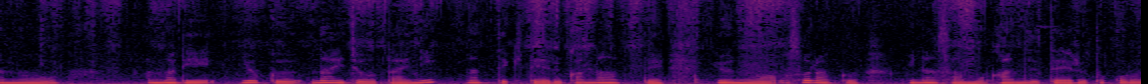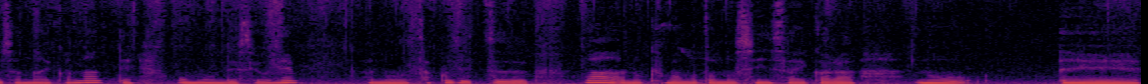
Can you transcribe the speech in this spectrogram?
あのあまり良くない状態になってきているかなっていうのはおそらく皆さんも感じているところじゃないかなって思うんですよね。あの昨日はあの熊本の震災からの、え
